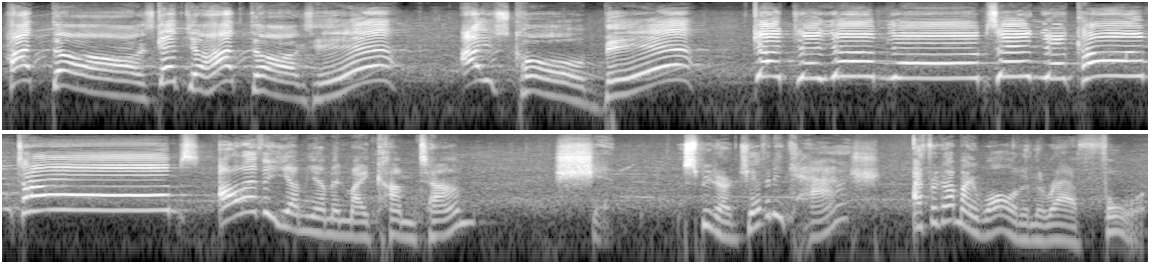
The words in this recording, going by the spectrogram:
Hot dogs, get your hot dogs here. Ice cold beer. Get your yum yums and your cum tums. I'll have a yum yum in my cum tum. Shit, sweetheart, do you have any cash? I forgot my wallet in the Rav Four.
